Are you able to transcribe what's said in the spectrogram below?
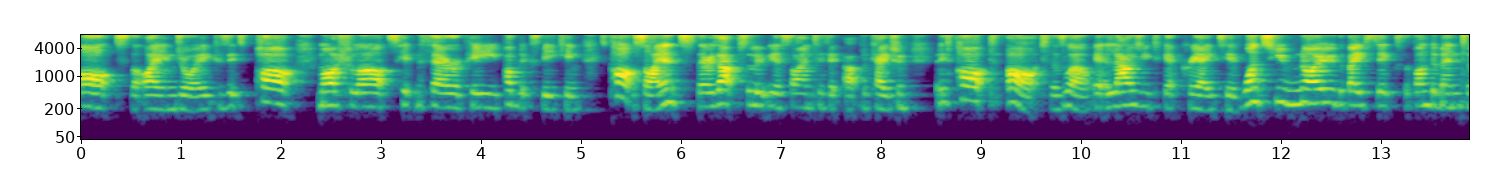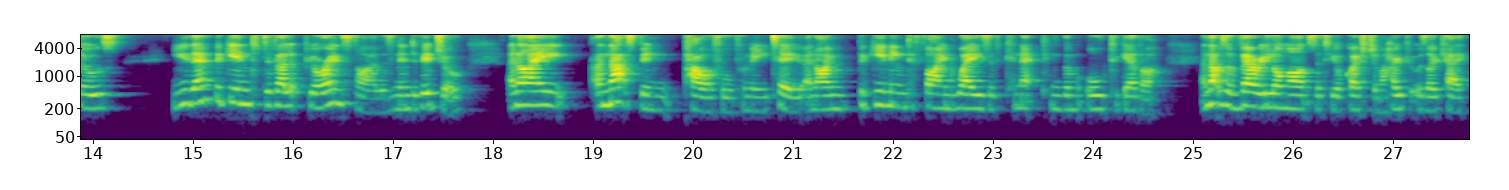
arts that I enjoy, because it's part martial arts, hypnotherapy, public speaking, it's part science. There is absolutely a scientific application, but it's part art as well. It allows you to get creative. Once you know the basics, the fundamentals, you then begin to develop your own style as an individual. And I and that's been powerful for me too. And I'm beginning to find ways of connecting them all together. And that was a very long answer to your question. I hope it was okay.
